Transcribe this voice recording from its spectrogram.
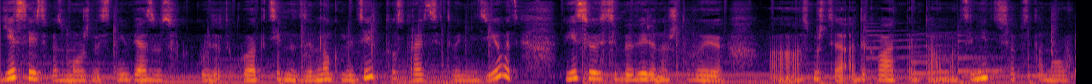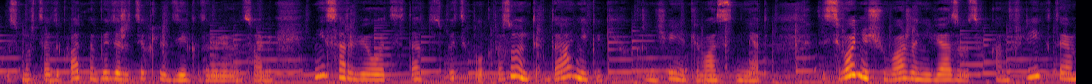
если есть возможность не ввязываться в какую-то такую активность, где много людей, то старайтесь этого не делать. Если вы в себе уверены, что вы а, сможете адекватно там, оценить всю обстановку, сможете адекватно выдержать тех людей, которые рядом с вами, не сорвете, да, то есть будьте благоразумны, тогда никаких ограничений для вас нет. То есть сегодня очень важно не ввязываться в конфликты,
